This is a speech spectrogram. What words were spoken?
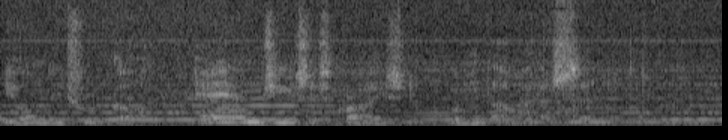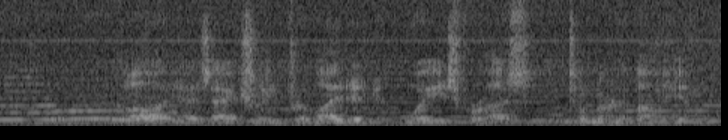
the only true God, and Jesus Christ, whom Thou hast sent. God has actually provided ways for us to learn about Him.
